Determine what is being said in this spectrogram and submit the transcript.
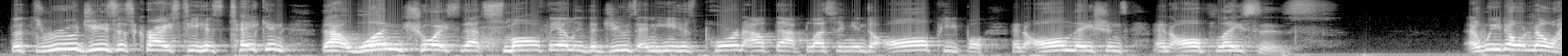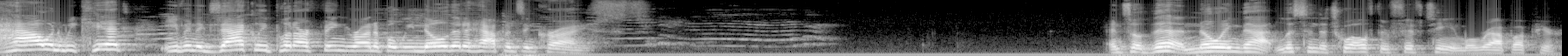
That through Jesus Christ, He has taken that one choice, that small family, the Jews, and He has poured out that blessing into all people and all nations and all places. And we don't know how, and we can't even exactly put our finger on it, but we know that it happens in Christ. And so then, knowing that, listen to 12 through 15. We'll wrap up here.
